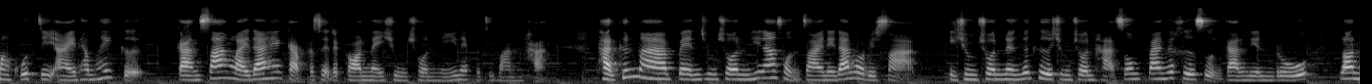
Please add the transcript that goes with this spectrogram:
มังคุด GI ทำให้เกิดการสร้างรายได้ให้กับเกษตรกรในชุมชนนี้ในปัจจุบันค่ะ ถัดขึ้นมาเป็นชุมชนที่น่าสนใจในด้านประวัติศาสตร์ อีกชุมชนหนึ่งก็คือชุมชนหาดส้มแป้นก็คือศูนย์การเรียนรู้ล่อน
